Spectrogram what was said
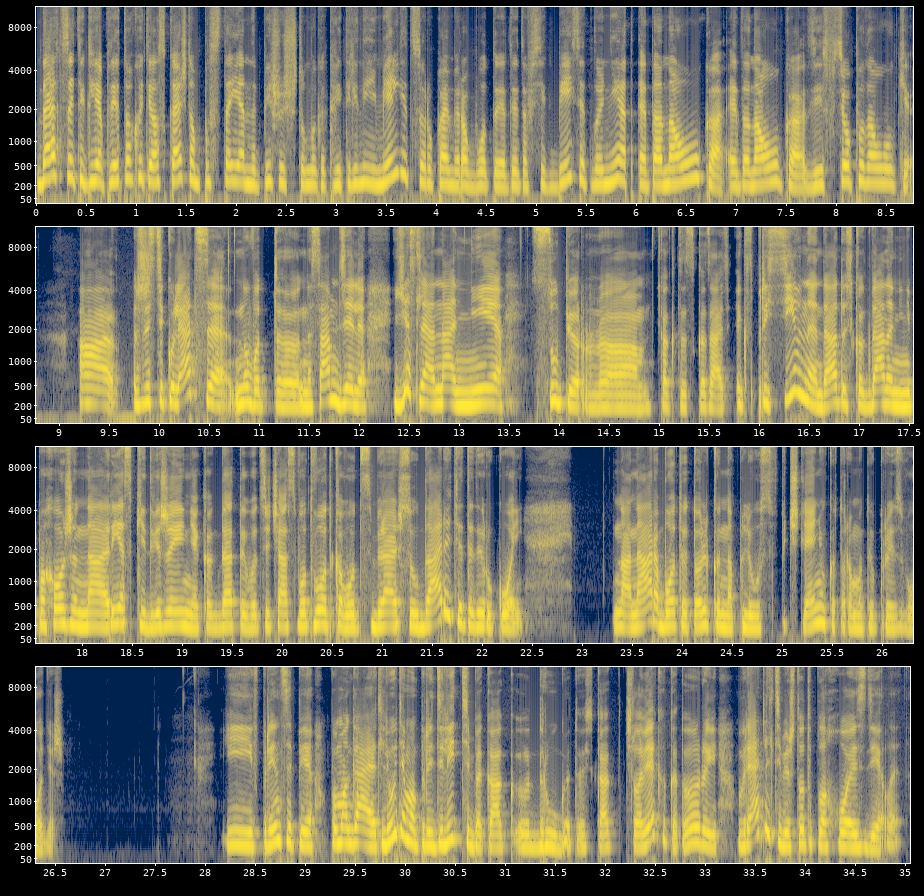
Да, кстати, Глеб, я только хотела сказать, что там постоянно пишут, что мы как ветряные мельницы руками работают, это всех бесит, но нет, это наука, это наука, здесь все по науке. А жестикуляция, ну вот э, на самом деле, если она не супер, э, как это сказать, экспрессивная, да, то есть когда она не похожа на резкие движения, когда ты вот сейчас вот-вот кого-то собираешься ударить этой рукой, она работает только на плюс впечатлению, которому ты производишь. И, в принципе, помогает людям определить тебя как э, друга, то есть как человека, который вряд ли тебе что-то плохое сделает.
